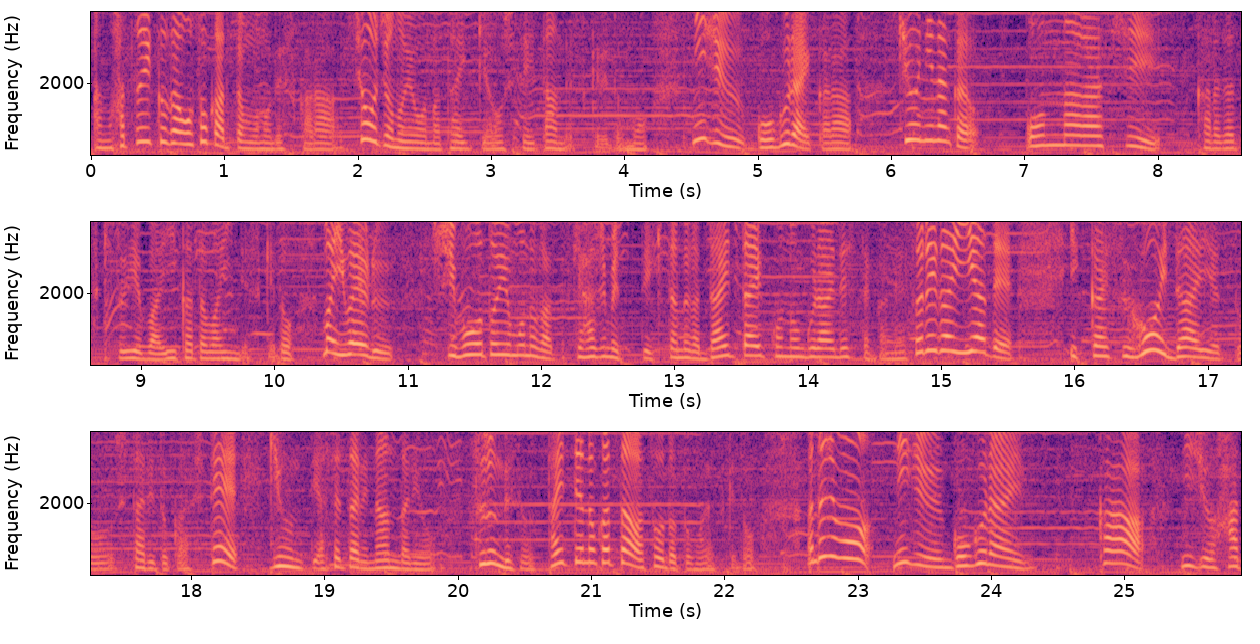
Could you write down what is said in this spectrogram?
あの発育が遅かったものですから少女のような体験をしていたんですけれども25ぐらいから急になんか女らしい体つきといえば言い方はいいんですけど、まあ、いわゆる脂肪というものがつき始めてきたのが大体このぐらいでしたかね。それが嫌で一回すごいダイエットをしたりとかしてギュンって痩せたりなんだりをするんですよ。大抵の方はそうだと思うんですけど。私も25ぐらいか28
